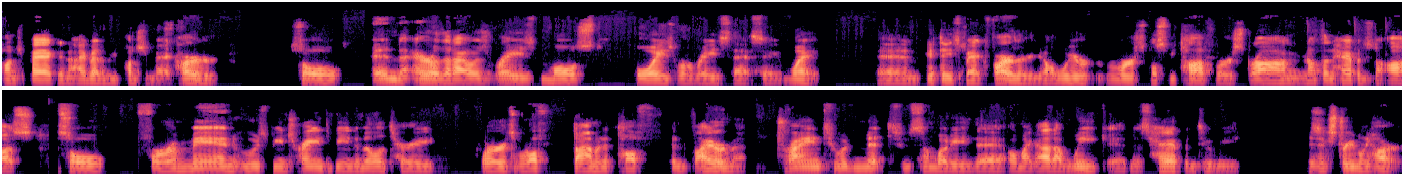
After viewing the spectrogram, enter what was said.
punch back, and I better be punching back harder. So in the era that I was raised, most boys were raised that same way. And it dates back farther, you know, we're we're supposed to be tough, we're strong, nothing happens to us. So for a man who is being trained to be in the military where it's a rough, dominant, tough environment, trying to admit to somebody that, oh my God, I'm weak and this happened to me is extremely hard.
